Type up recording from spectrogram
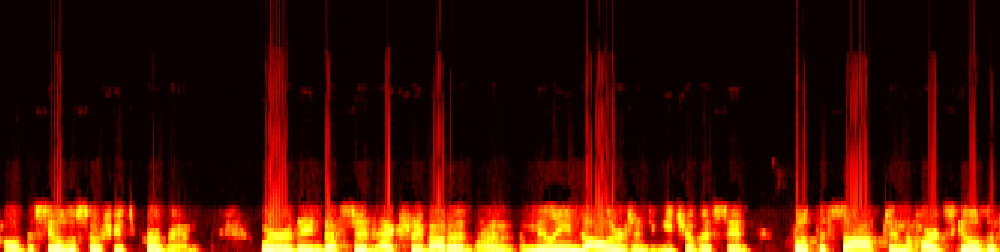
called the Sales Associates Program where they invested actually about a, a million dollars into each of us in both the soft and the hard skills of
